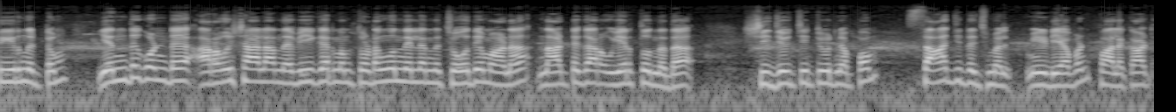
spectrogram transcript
തീർന്നിട്ടും എന്തുകൊണ്ട് അറവുശാല നവീകരണം തുടങ്ങുന്നില്ലെന്ന ചോദ്യമാണ് നാട്ടുകാർ ഉയർത്തുന്നത്. ഷിജു ചിറ്റൂരിനൊപ്പം സാജിദ് അജ്മൽ മീഡിയ വൺ പാലക്കാട്.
